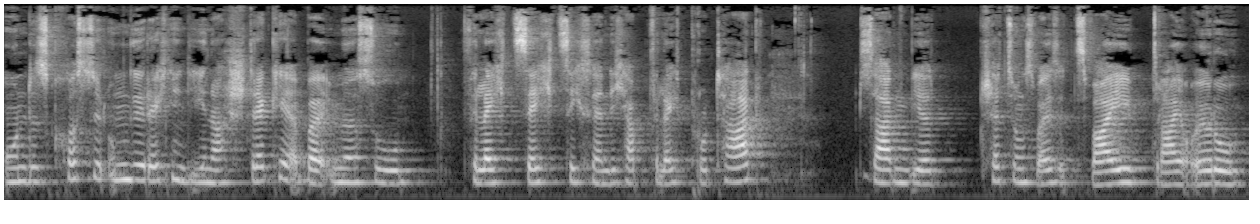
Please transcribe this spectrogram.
Und es kostet umgerechnet je nach Strecke, aber immer so vielleicht 60 Cent. Ich habe vielleicht pro Tag, sagen wir schätzungsweise zwei, drei Euro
